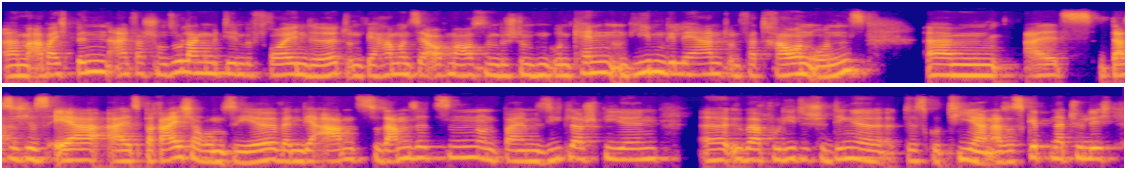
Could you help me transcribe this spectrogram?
Ähm, aber ich bin einfach schon so lange mit denen befreundet und wir haben uns ja auch mal aus einem bestimmten Grund kennen und lieben gelernt und vertrauen uns ähm, als dass ich es eher als Bereicherung sehe, wenn wir abends zusammensitzen und beim Siedlerspielen äh, über politische Dinge diskutieren. Also es gibt natürlich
